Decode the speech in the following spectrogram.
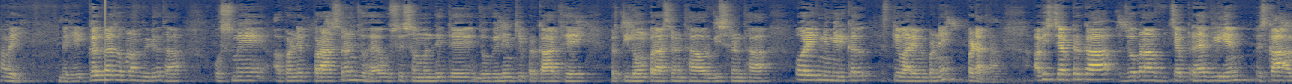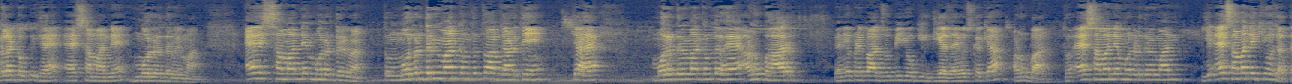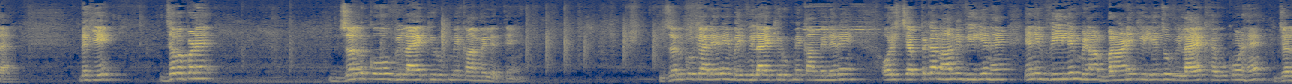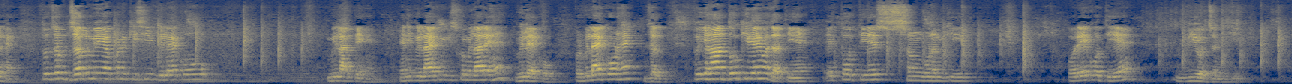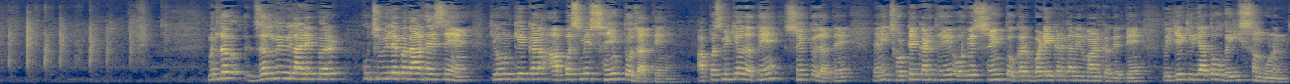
हाँ भाई, देखिए, कल का जो अपना वीडियो था, उसमें अपन ने परासरण जो है, उससे संबंधित जो विलयन के प्रकार थे, प्रतिलोम परासरण था और विसरण था, और एक न्यूमेरिकल के बारे में अपन ने पढ़ा था। अब इस चैप्टर का जो अपना चैप्टर है विलियन इसका अगला टॉपिक है, असामान्य मोलर द्रव्यमान। असामान्य मोलर द्रव्यमान तो मोलर द्रव्यमान का मतलब तो आप जानते हैं, क्या है? मोलर द्रव्यमान का मतलब है अणुभार यानी अपने पास जो भी यौगिक दिया जाए उसका क्या? अणुभार तो असामान्य मोलर द्रव्यमान, ये असामान्य क्यों हो जाता है? देखिए, जब अपने जल को विलायक के रूप में काम में लेते हैं, जल को क्या ले रहे हैं भाई? विलायक के रूप में काम में ले रहे हैं। और इस चैप्टर का नाम ही विलियन है। यानी विलियन बनाने के लिए जो विलायक है, वो कौन है? जल है। तो जब जल में अपन किसी विलय को मिलाते हैं यानी विलायक में किसको मिला रहे हैं? विलय को। और विलायक कौन है? जल। तो यहाँ दो क्रियाएँ हो जाती हैं। एक तो होती है संगुणन की और एक होती है वियोजन की। मतलब जल में मिलाने पर कुछ विलय पदार्थ ऐसे हैं कि उनके कण आपस में संयुक्त हो जाते हैं। आपस में क्या हो जाते हैं? संयुक्त हो जाते हैं। यानी छोटे कण थे और वे संयुक्त होकर बड़े कण का निर्माण कर देते हैं। तो ये क्रिया तो हो गई संगुणन।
